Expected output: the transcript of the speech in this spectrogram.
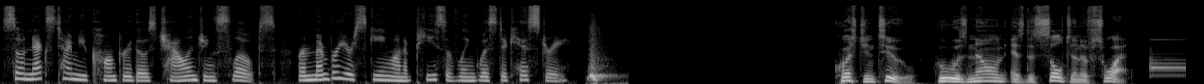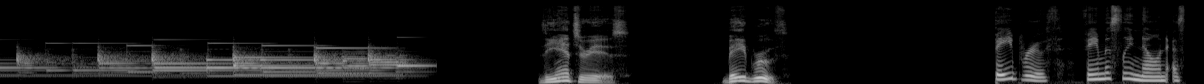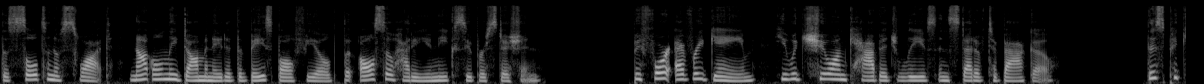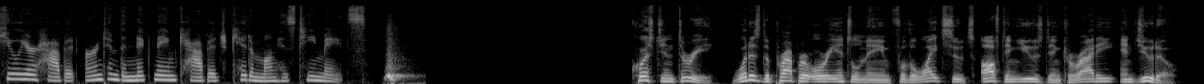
So next time you conquer those challenging slopes, remember you're skiing on a piece of linguistic history. Question 2. Who was known as the Sultan of Swat? The answer is Babe Ruth. Babe Ruth, famously known as the Sultan of Swat, not only dominated the baseball field but also had a unique superstition. Before every game, he would chew on cabbage leaves instead of tobacco. This peculiar habit earned him the nickname Cabbage Kid among his teammates. Question 3. What is the proper Oriental name for the white suits often used in karate and judo?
